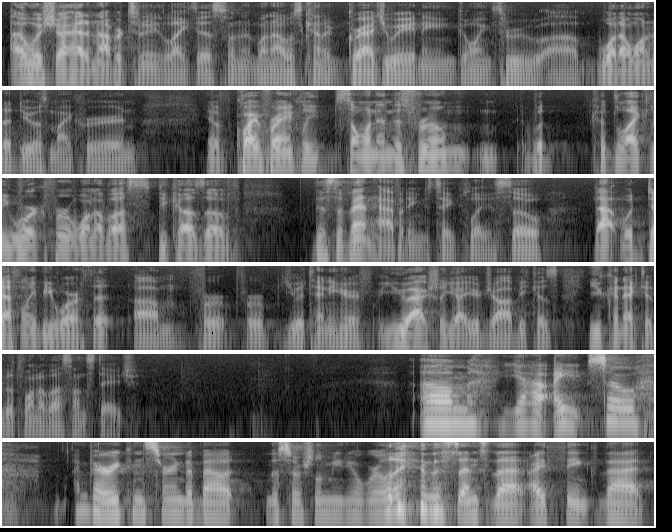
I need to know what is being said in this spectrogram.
I wish I had an opportunity like this when when I was kind of graduating and going through uh, what I wanted to do with my career. And you know, quite frankly, someone in this room would could likely work for one of us because of this event happening to take place. So that would definitely be worth it um, for for you attending here. If you actually got your job because you connected with one of us on stage. Um, yeah, I so I'm very concerned about the social media world in the sense that I think that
